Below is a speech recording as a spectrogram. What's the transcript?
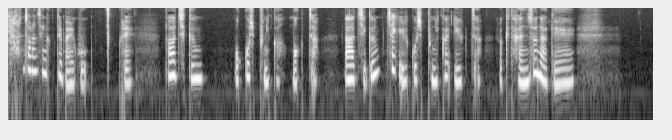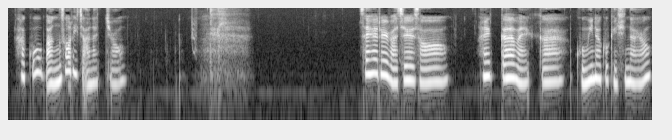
이런저런 생각들 말고 그래. 나 지금 먹고 싶으니까 먹자. 나 지금 책 읽고 싶으니까 읽자. 이렇게 단순하게 하고 망설이지 않았죠. 새해를 맞이해서 할까 말까 고민하고 계시나요?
